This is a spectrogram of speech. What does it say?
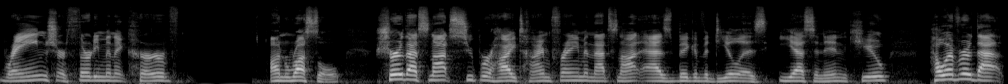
range or 30 minute curve on Russell. Sure, that's not super high time frame and that's not as big of a deal as ES and NQ. However, that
